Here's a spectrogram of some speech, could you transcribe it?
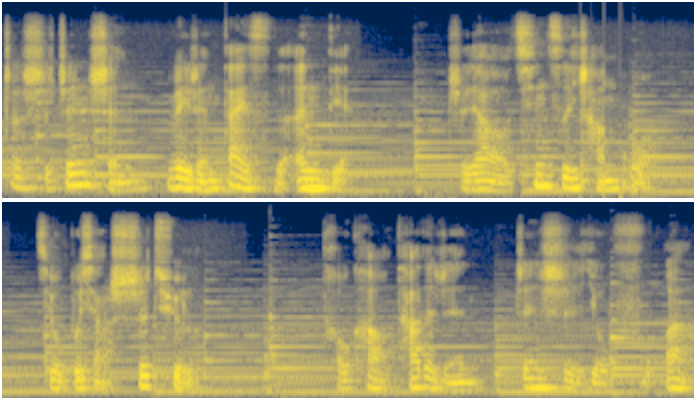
这是真神为人代死的恩典，只要亲自尝过，就不想失去了。投靠他的人真是有福啊！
